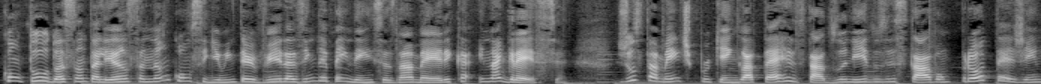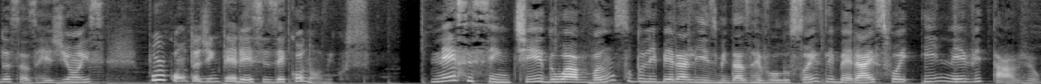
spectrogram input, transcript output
Contudo, a Santa Aliança não conseguiu intervir as independências na América e na Grécia, justamente porque Inglaterra e Estados Unidos estavam protegendo essas regiões por conta de interesses econômicos. Nesse sentido, o avanço do liberalismo e das revoluções liberais foi inevitável.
